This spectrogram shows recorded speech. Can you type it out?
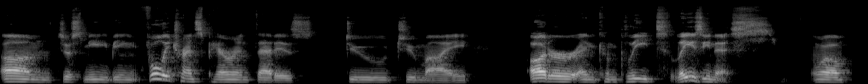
Um, just me being fully transparent, that is due to my utter and complete laziness. Well,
